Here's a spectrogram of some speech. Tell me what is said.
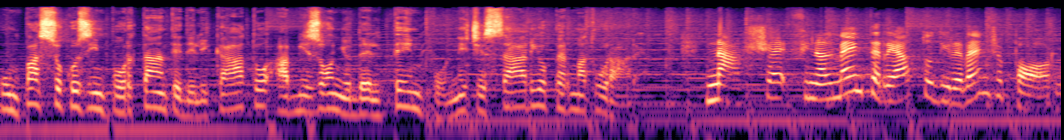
Un passo così importante e delicato ha bisogno del tempo necessario per maturare. Nasce finalmente il reato di revenge porn,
